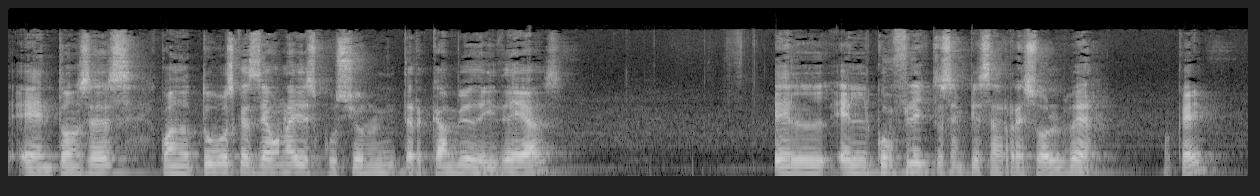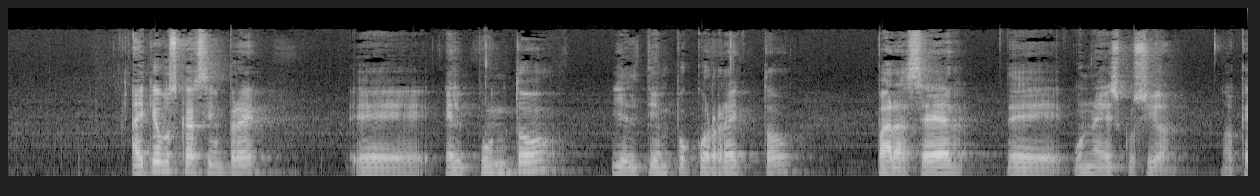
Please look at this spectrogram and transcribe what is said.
Entonces, cuando tú buscas ya una discusión, un intercambio de ideas, el, conflicto se empieza a resolver. ¿Ok? Hay que buscar siempre eh, el punto y el tiempo correcto para hacer eh, una discusión, ¿ok?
